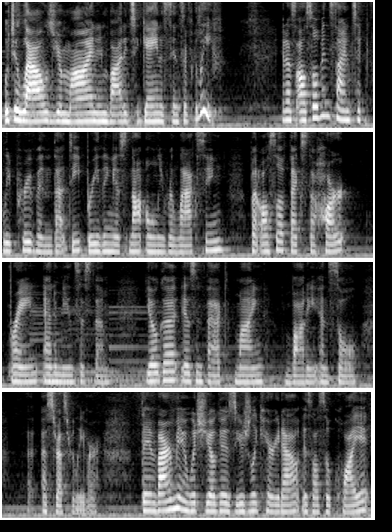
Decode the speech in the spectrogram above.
which allows your mind and body to gain a sense of relief. It has also been scientifically proven that deep breathing is not only relaxing, but also affects the heart, brain, and immune system. Yoga is, in fact, mind, body, and soul, a stress reliever. The environment in which yoga is usually carried out is also quiet,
